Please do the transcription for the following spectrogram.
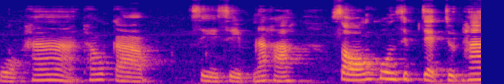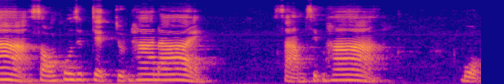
บวก 5 เท่ากับ 40 นะคะ 2 คูณ 17.5 2 คูณ 17.5 ได้ 35 บวก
